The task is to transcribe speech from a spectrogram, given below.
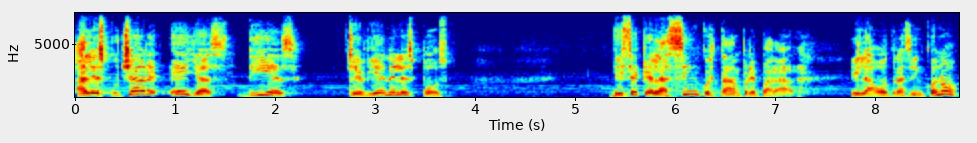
al escuchar ellas, diez, que viene el esposo, dice que las cinco estaban preparadas y las otras cinco no.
